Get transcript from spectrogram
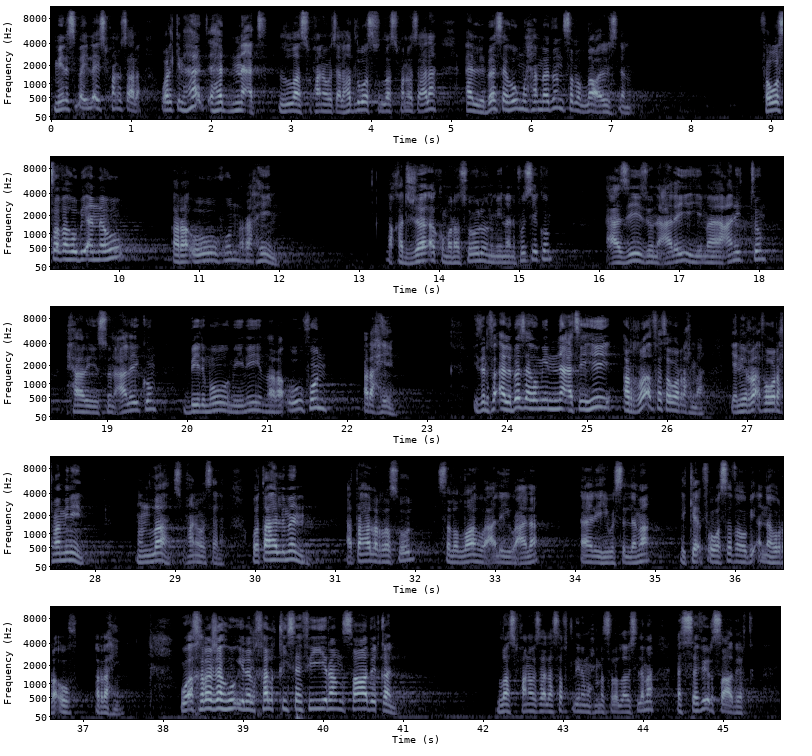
من أسماء الله سبحانه وتعالى. ولكن هذا هاد النعت الله سبحانه وتعالى هذا الوصف الله سبحانه وتعالى ألبسه محمدا صلى الله عليه وسلم. فوصفه بأنه رؤوف رحيم. لقد جاءكم رسول من أنفسكم عزيز عليه ما عنتم حريص عليكم بالمؤمنين رؤوف رحيم. إذن فألبسه من نعته الرأفة والرحمة. يعني الرأفة والرحمة منين؟ من الله سبحانه وتعالى. وطاها لمن أعطاها للرسول صلى الله عليه وعلى آله وسلم فوصفه بأنه الرؤوف الرحيم. وأخرجه إلى الخلق سفيرا صادقا. الله سبحانه وتعالى صفت لنا محمد صلى الله عليه وسلم السفير صادق.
